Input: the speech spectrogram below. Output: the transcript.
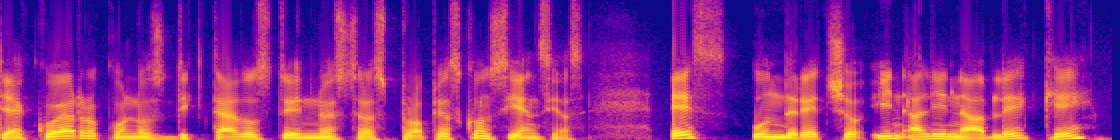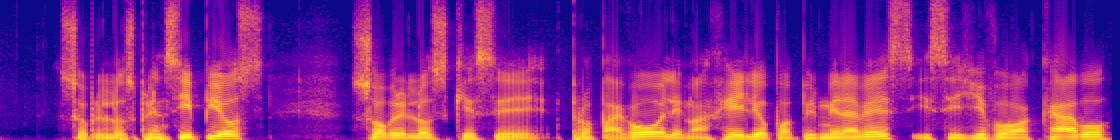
de acuerdo con los dictados de nuestras propias conciencias es un derecho inalienable que, sobre los principios sobre los que se propagó el Evangelio por primera vez y se llevó a cabo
